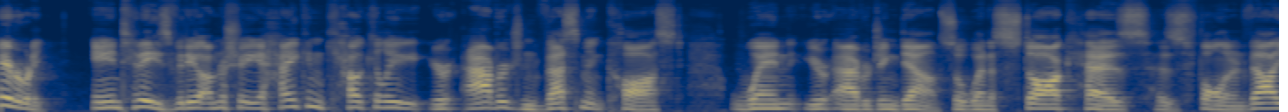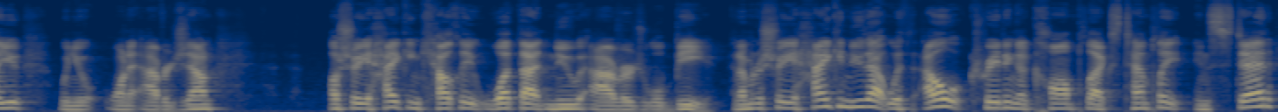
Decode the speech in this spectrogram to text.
Hey everybody, in today's video, I'm gonna show you how you can calculate your average investment cost when you're averaging down. So when a stock has, has fallen in value, when you wanna average down, I'll show you how you can calculate what that new average will be. And I'm gonna show you how you can do that without creating a complex template. Instead,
